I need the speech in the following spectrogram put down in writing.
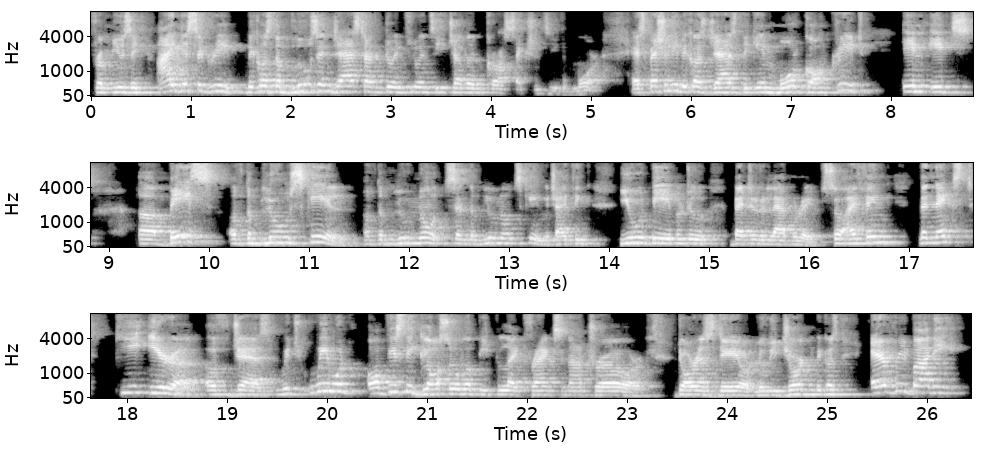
from music. I disagree because the blues and jazz started to influence each other in cross sections even more, especially because jazz became more concrete in its uh, base of the blue scale, of the blue notes and the blue note scale, which I think you would be able to better elaborate. So I think the next key era of jazz, which we would obviously gloss over people like Frank Sinatra or Doris Day or Louis Jordan because everybody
